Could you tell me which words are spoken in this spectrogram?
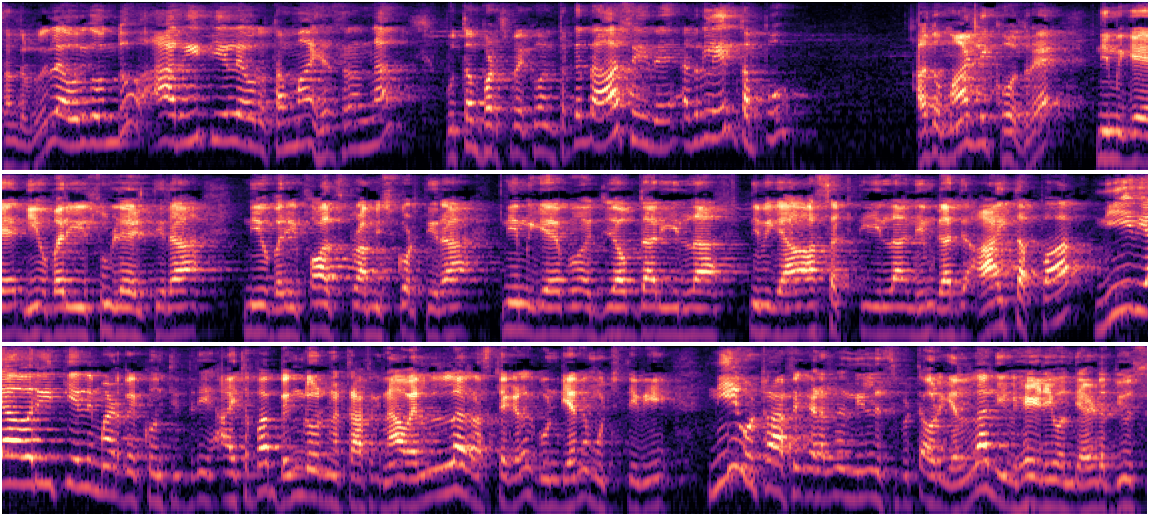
ಸಂದರ್ಭದಲ್ಲಿ ಅವರಿಗೊಂದು ಆ ರೀತಿಯಲ್ಲಿ ಅವರು ತಮ್ಮ ಹೆಸರನ್ನು ಉತ್ತಮಪಡಿಸ್ಬೇಕು ಅಂತಕ್ಕಂಥ ಆಸೆ ಇದೆ. ಅದರಲ್ಲಿ ಏನು ತಪ್ಪು? ಅದು ಮಾಡ್ಲಿಕ್ಕೆ ಹೋದರೆ ನಿಮಗೆ ನೀವು ಬರೀ ಸುಳ್ಳು ಹೇಳ್ತೀರಾ? ನೀವು ಬರೀ ಫಾಲ್ಸ್ ಪ್ರಾಮಿಸ್ ಕೊಡ್ತೀರಾ? ನಿಮಗೆ ಜವಾಬ್ದಾರಿ ಇಲ್ಲ, ನಿಮಗೆ ಆಸಕ್ತಿ ಇಲ್ಲ, ನಿಮ್ಗೆ ಅದು ಆಯ್ತಪ್ಪ, ನೀವು ಯಾವ ರೀತಿಯಲ್ಲಿ ಮಾಡಬೇಕು ಅಂತಿದ್ರಿ? ಆಯ್ತಪ್ಪ, ಬೆಂಗಳೂರಿನ ಟ್ರಾಫಿಕ್ ನಾವೆಲ್ಲ ರಸ್ತೆಗಳಲ್ಲಿ ಗುಂಡಿಯನ್ನು ಮುಚ್ತೀವಿ. ನೀವು ಟ್ರಾಫಿಕ್ಗಳನ್ನು ನಿಲ್ಲಿಸಿಬಿಟ್ಟು ಅವ್ರಿಗೆಲ್ಲ ನೀವು ಹೇಳಿ ಒಂದು ಎರಡು ದಿವಸ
